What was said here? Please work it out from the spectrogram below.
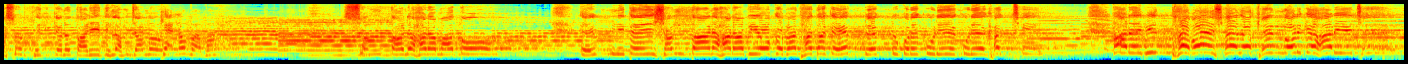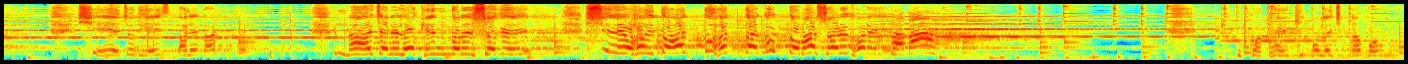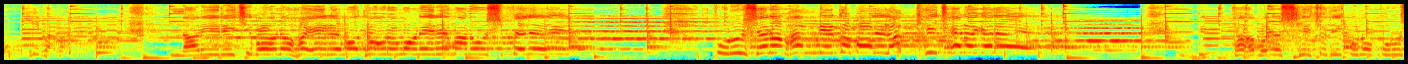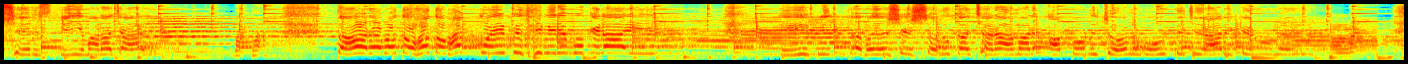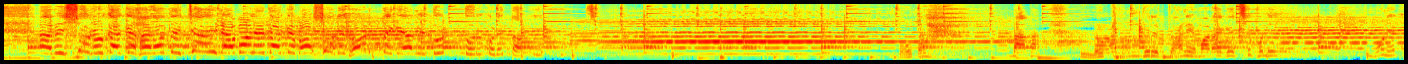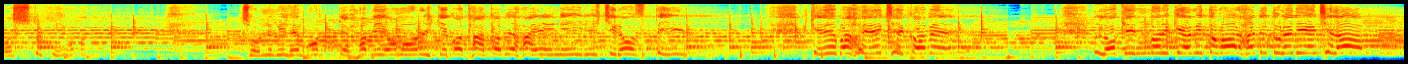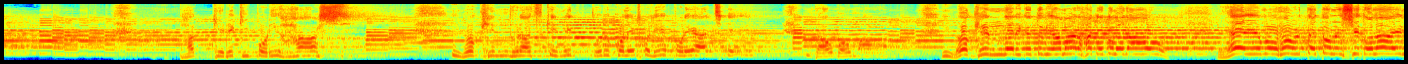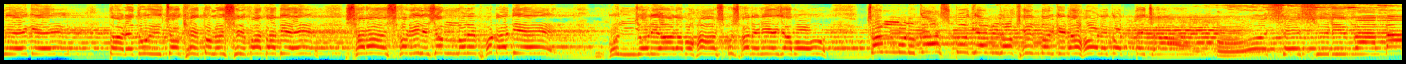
বাসর থেকে কেন তাড়িয়ে দিলাম জানো? কেন বাবা? সন্তান হারা মা তো এমনিতেই সন্তান হারা বিয়োগ ব্যথা তাকে একটু একটু করে কুড়িয়ে কুড়িয়ে খাচ্ছে। আর এই বৃদ্ধা বয়সে লক্ষেন্দরকে হারিয়েছে। সে যদি এই স্থানে থাকতো না জানে লক্ষেন্দরের সঙ্গে সে হয়তো আত্মহত্যা করতো বাসর ঘরে। বাবা? কিন্তু কথায় কি বলেছিল বৌমা? কি বাবা? নারীর জীবন হয় রে মধুর মনের মানুষ পেলে পুরুষেরও ভাঙ্গে কপালে লক্ষ্মী ছেড়ে গেলে, বৃদ্ধা বয়সে যদি কোনো পুরুষের স্ত্রী মারা যায়, বাবা, তার মতো হতভাগ্য এই পৃথিবীর বুকে নাই। এই বৃদ্ধা বয়সে সনুকা ছাড়া আমার আপন জন বলতে আর কেউ নেই। আমি সনুকাকে হারাতে চাই না বাবা লক্ষিন্দর প্রাণে মারা গেছে বলে মনে কষ্ট পেও না। জন্মিলে মরতে হবে অমরকে কথা কবে? হায় নেই রে চিরস্থির। কে বা হয়েছে কবে? লক্ষিন্দরকে আমি তোমার হাতে তুলে দিয়েছিলাম। ভাগ্যের কি পরিহাস? লক্ষিন্দর আজকে মৃত্যুর কোলে ঠলিয়ে পড়ে আছে। দাও বৌমা লক্ষিন্দরকে তুমি আমার হাতে তুলে দাও। এই মুহূর্তে তুলসী তলায় নিয়ে গিয়ে তার দুই চোখে তুলসীর পাতা দিয়ে সারা শরীর চন্দনে ফোটা দিয়ে গুঞ্জরি আর মহা শ্মশানে নিয়ে যাব। চন্দন কাষ্ট দিয়ে আমি লক্ষিন্দরকে দাহন করতে চাই। ও শ্বশুর বাবা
